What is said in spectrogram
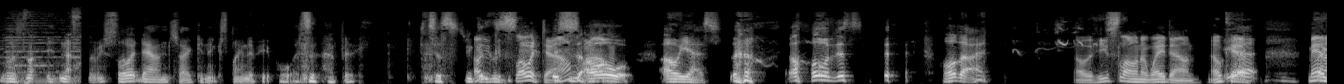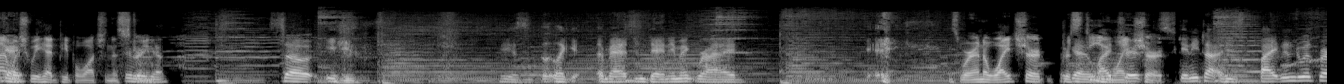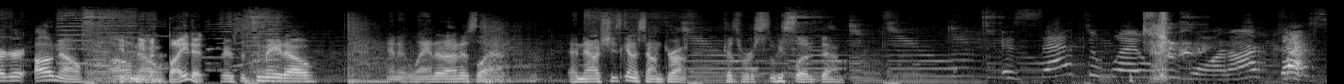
Let's not. No, let me slow it down so I can explain to people what's happening. Just Oh, because you could this, slow it down. this is Wow. oh oh yes oh this. Hold on. Oh, he's slowing it way down. Okay. Yeah. Man, I wish we had people watching this stream. So he, he's like, imagine Danny McBride. He's wearing a white shirt, pristine Okay, white, shirt. skinny top. He's biting into his burger. Oh no! Oh He didn't no! even bite it. There's the tomato, and it landed on his lap. And now she's gonna sound drunk because we're we slowed it down. Is that the way we want our customers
